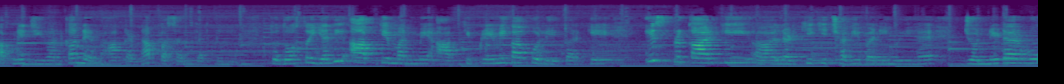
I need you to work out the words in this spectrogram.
अपने जीवन का निर्वाह करना पसंद करती हैं। तो दोस्तों, यदि आपके मन में आपकी प्रेमिका को लेकर के इस प्रकार की लड़की की छवि बनी हुई है, जो निडर हो,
